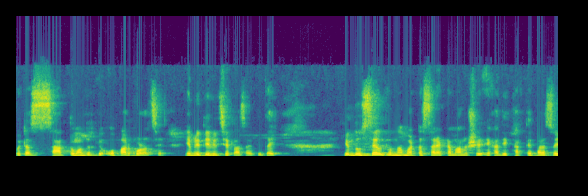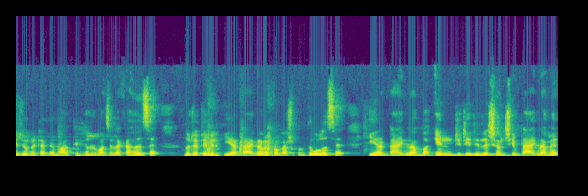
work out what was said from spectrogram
ওইটা স্যার তোমাদেরকে অফার পড়াচ্ছে। এমনিতে নিচ্ছে ক্লাস আর কি, তাই। কিন্তু সেলফোন নাম্বারটা স্যার একটা মানুষের একাধিক থাকতে পারে, সেই জন্য এটাকে মাল্টি ভ্যালুর মাঝে লেখা হয়েছে। দুটা টেবিল কি আর ডায়াগ্রামে প্রকাশ করতে বলেছে? কি আর ডায়াগ্রাম বা এনটিটি রিলেশনশিপ ডায়াগ্রামের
